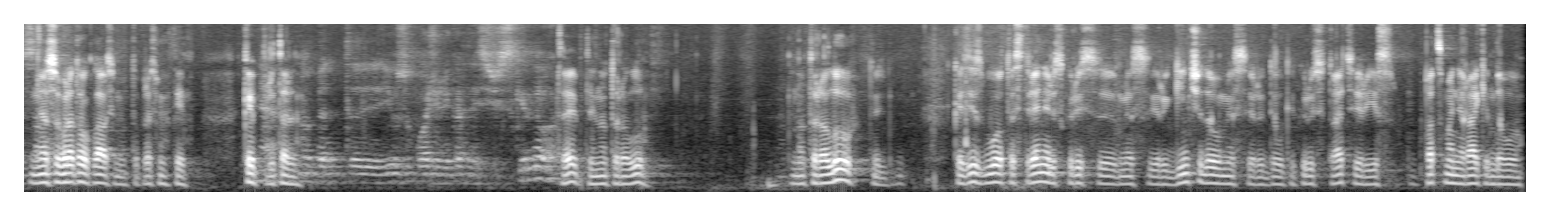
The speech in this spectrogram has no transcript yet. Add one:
sa... Nesupratau klausimų, tu prasme, kaip, kaip pritardavai. Nu, bet e, jūsų požiūrį kartais išskirdavo? Taip, tai natūralu. Natūralu. Tai, kad jis buvo tas treneris, kuris mes ir ginčydavomės ir dėl kai kurių situacijų ir jis pats mane rakindavo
